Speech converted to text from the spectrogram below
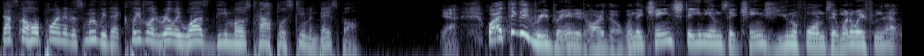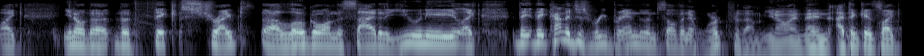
that's the whole point of this movie that Cleveland really was the most hapless team in baseball. Yeah. Well I think they rebranded hard though. When they changed stadiums they changed uniforms they went away from that like you know the the thick striped uh, logo on the side of the uni like they they kind of just rebranded themselves and it worked for them you know and and I think it's like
